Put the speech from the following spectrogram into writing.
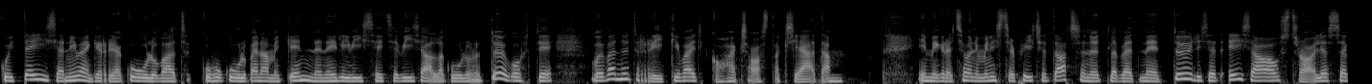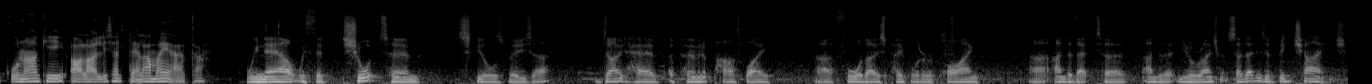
kuid teise nimekirja kuuluvad, kuhu kuulub enamik enne neli viis seitse viisa alla kuulunud töökohti, võivad nüüd riiki vaid kaheks aastaks jääda immigratsiooniminister Peter Dutton ütleb, et need töölised ei saa Austraaliasse kunagi alaliselt elama jääda. We now with the short-term skills visa don't have a permanent pathway uh, for those people that are applying uh, under that uh, under that new arrangement. So that is a big change.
